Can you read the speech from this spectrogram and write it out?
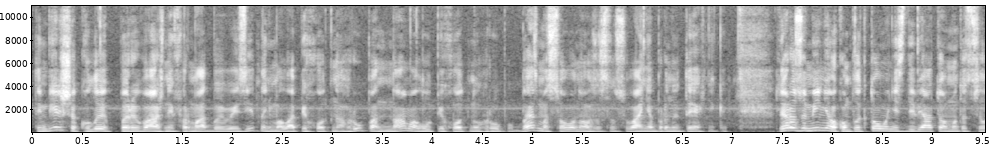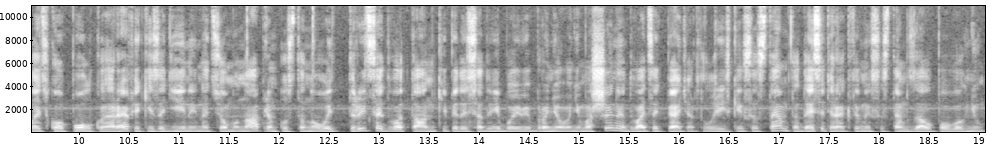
Тим більше, коли переважний формат бойових зіткнень мала піхотна група на малу піхотну групу без масованого застосування бронетехніки. Для розуміння укомплектованість 9-го мотострілецького полку РФ, який задіяний на цьому напрямку, становить 32 танки, 52 бойові броньовані машини, 25 артилерійських систем та 10 реактивних систем залпового вогню.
